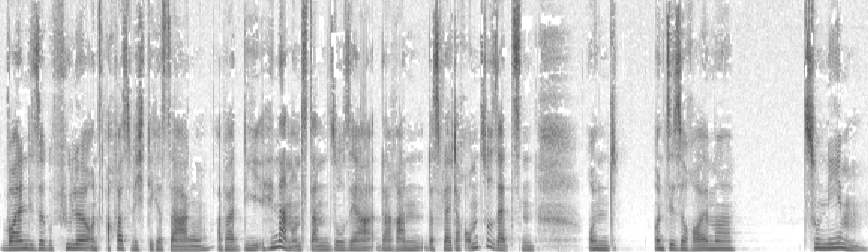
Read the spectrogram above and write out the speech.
wollen diese Gefühle uns auch was Wichtiges sagen, aber die hindern uns dann so sehr daran, das vielleicht auch umzusetzen und uns diese Räume zu nehmen,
